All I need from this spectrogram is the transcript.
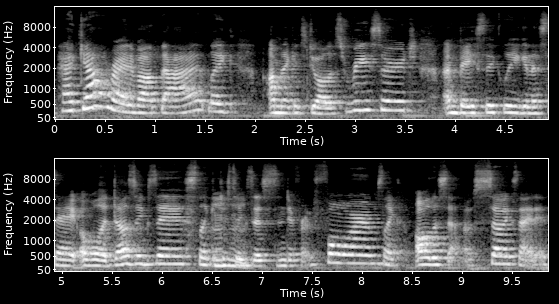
heck yeah, I'll write about that. Like, I'm gonna get to do all this research. I'm basically gonna say, oh, well, it does exist. Like, it just Mhm. exists in different forms. Like, all this stuff. I was so excited.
